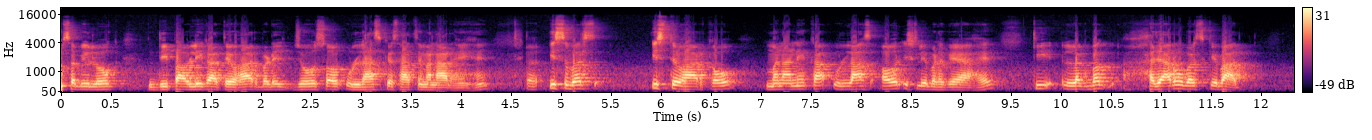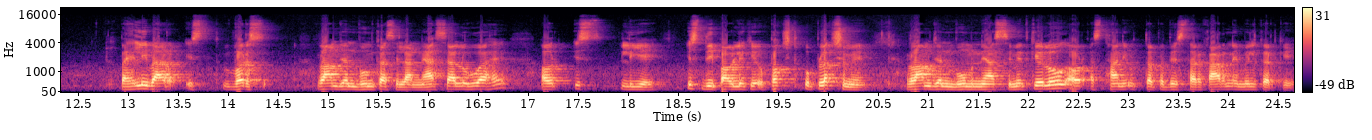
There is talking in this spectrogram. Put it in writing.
सभी लोग दीपावली का त्यौहार बड़े जोश और उल्लास के साथ मना रहे हैं। इस वर्ष इस त्यौहार को मनाने का उल्लास और इसलिए बढ़ गया है कि लगभग हज़ारों वर्ष के बाद पहली बार इस वर्ष राम जन्मभूमि का शिलान्यास चालू हुआ है और इसलिए इस दीपावली के उपक्ष उपलक्ष्य में राम जन्मभूमि न्यास समिति के लोग और स्थानीय उत्तर प्रदेश सरकार ने मिल करके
